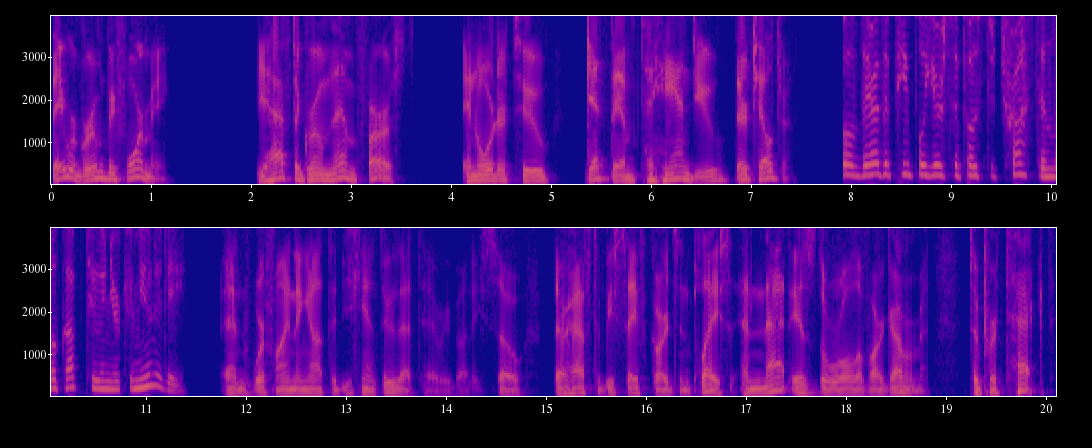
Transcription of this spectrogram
They were groomed before me. You have to groom them first in order to get them to hand you their children. Well, they're the people you're supposed to trust and look up to in your community. And we're finding out that you can't do that to everybody. So there have to be safeguards in place. And that is the role of our government to protect,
